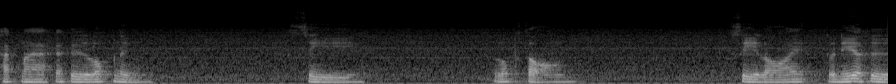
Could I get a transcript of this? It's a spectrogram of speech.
ถัดมาก็คือลบ1 4ลบ2 400 ตัวนี้ก็คือ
